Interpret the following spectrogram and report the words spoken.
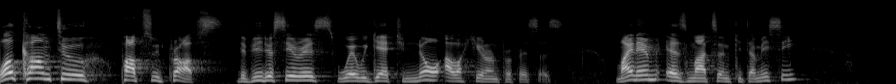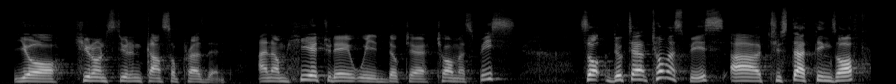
Welcome to Pops with Profs, the video series where we get to know our Huron professors. My name is Matson Kitamisi, your Huron Student Council President, and I'm here today with Dr. Thomas Peace. So, Dr. Thomas Peace, uh, to start things off,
